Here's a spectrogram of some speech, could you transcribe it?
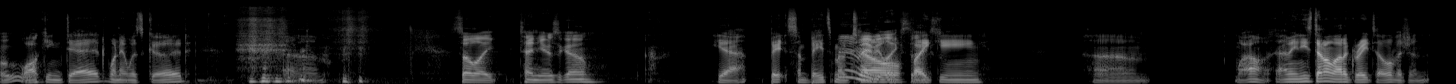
oh. Walking Dead when it was good. um, So like ten years ago. yeah, some Bates Eh, maybe Motel, like. Viking. Um, wow. I mean, he's done a lot of great television.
